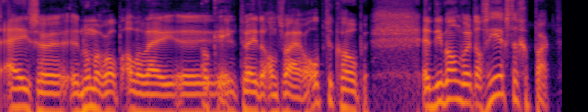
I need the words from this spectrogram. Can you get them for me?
ijzer, noem maar op... allerlei okay. tweedehands waren op te kopen. En die man wordt als eerste gepakt.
